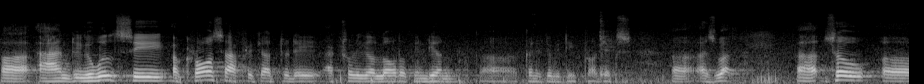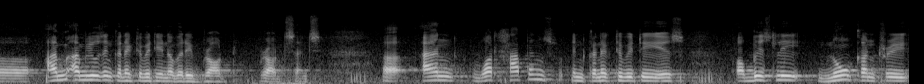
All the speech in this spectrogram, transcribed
Uh, and you will see across Africa today actually a lot of Indian uh, connectivity projects uh, as well. Uh, so uh, I'm, I'm using connectivity in a very broad, broad sense. Uh, and what happens in connectivity is obviously no country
